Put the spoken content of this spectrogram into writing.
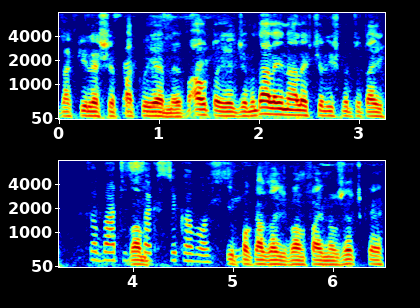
za chwilę się pakujemy w auto, jedziemy dalej, no ale chcieliśmy tutaj Zobaczyć Wam- tak z ciekawości. i pokazać Wam fajną rzeczkę.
